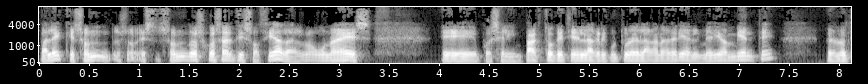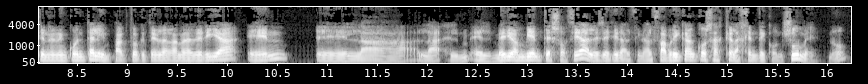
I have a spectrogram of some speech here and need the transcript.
¿vale? Que son, son, dos cosas disociadas, ¿no? Una es pues el impacto que tiene la agricultura y la ganadería en el medio ambiente, pero no tienen en cuenta el impacto que tiene la ganadería en eh, el, medio ambiente social, es decir, al final fabrican cosas que la gente consume, ¿no?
